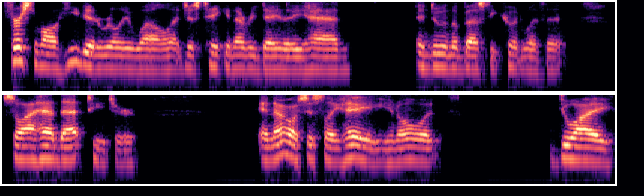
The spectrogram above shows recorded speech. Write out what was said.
first of all, he did really well at just taking every day that he had and doing the best he could with it. So I had that teacher. And now it's just like, hey, you know, what? do I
